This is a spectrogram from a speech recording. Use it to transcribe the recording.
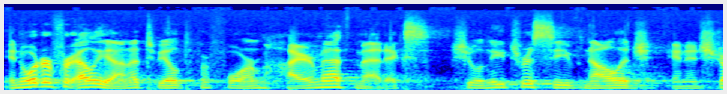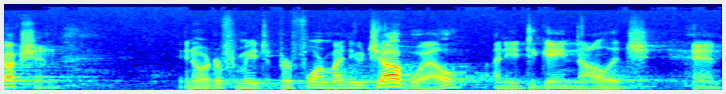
In order for Eliana to be able to perform higher mathematics, she will need to receive knowledge and instruction. In order for me to perform my new job well, I need to gain knowledge and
